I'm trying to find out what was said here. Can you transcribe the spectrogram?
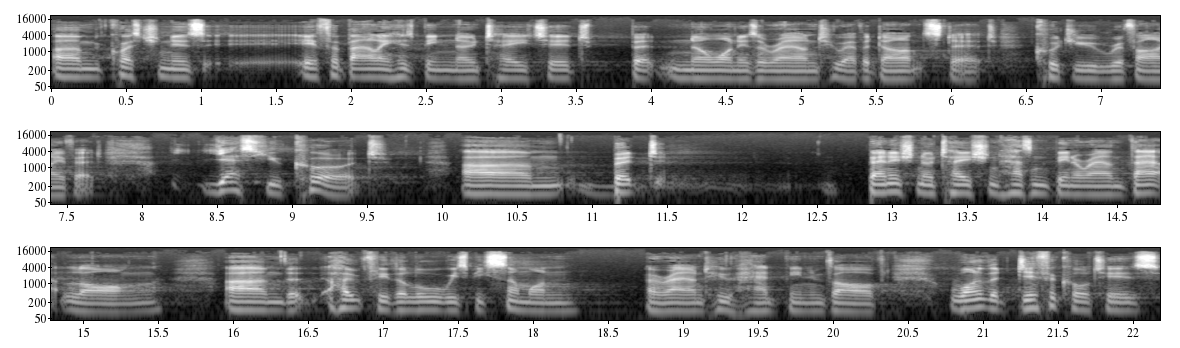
Um, the question is if a ballet has been notated but no one is around who ever danced it, could you revive it? Yes, you could. Um, but Benesh notation hasn't been around that long. Um, that hopefully there'll always be someone around who had been involved. One of the difficulties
